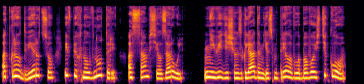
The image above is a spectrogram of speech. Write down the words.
Открыл дверцу и впихнул внутрь, а сам сел за руль. Невидящим взглядом я смотрела в лобовое стекло,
